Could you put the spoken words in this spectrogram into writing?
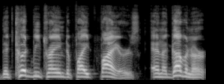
that could be trained to fight fires and a governor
